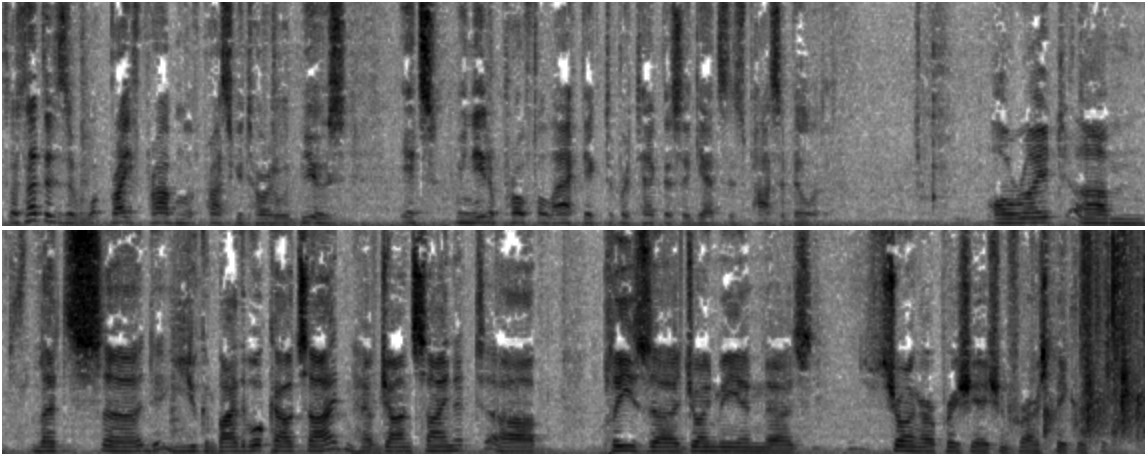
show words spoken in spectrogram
So it's not that there's a rife problem of prosecutorial abuse. It's we need a prophylactic to protect us against this possibility. All right, um, let's. Uh, you can buy the book outside and have John sign it. Uh, please uh, join me in uh, showing our appreciation for our speakers today.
